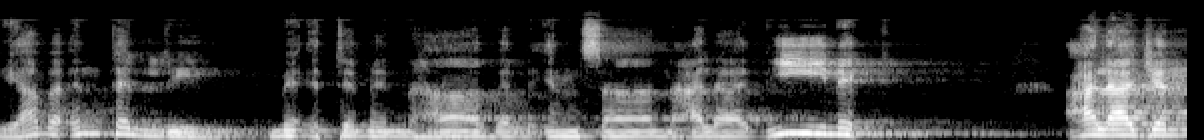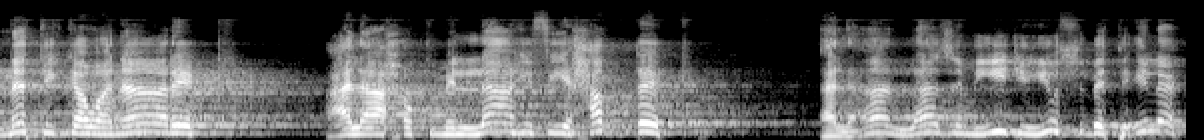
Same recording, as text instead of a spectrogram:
يابا أنت اللي مئتمن هذا الإنسان على دينك على جنتك ونارك على حكم الله في حقك. الآن لازم يجي يثبت لك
